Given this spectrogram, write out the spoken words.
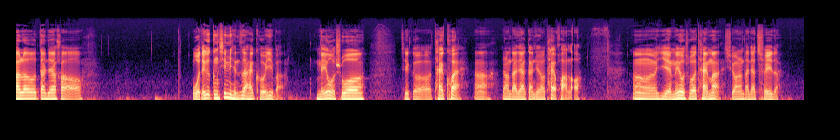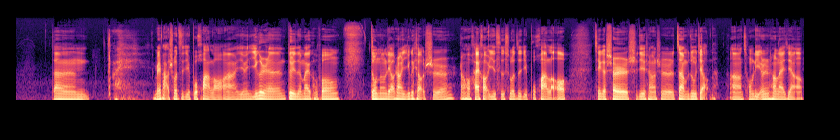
Hello，大家好。我这个更新频次还可以吧？没有说这个太快啊，让大家感觉到太话痨。嗯，也没有说太慢，需要让大家催的。但，唉，没法说自己不话痨啊，因为一个人对着麦克风都能聊上一个小时，然后还好意思说自己不话痨，这个事儿实际上是站不住脚的啊。从理论上来讲，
